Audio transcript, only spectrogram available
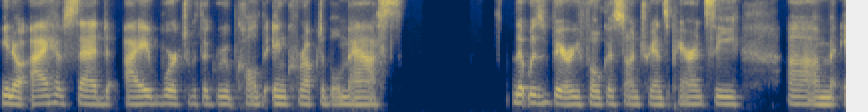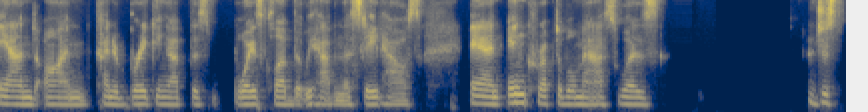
you know i have said i worked with a group called incorruptible mass that was very focused on transparency um, and on kind of breaking up this boys club that we have in the state house. And incorruptible mass was just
